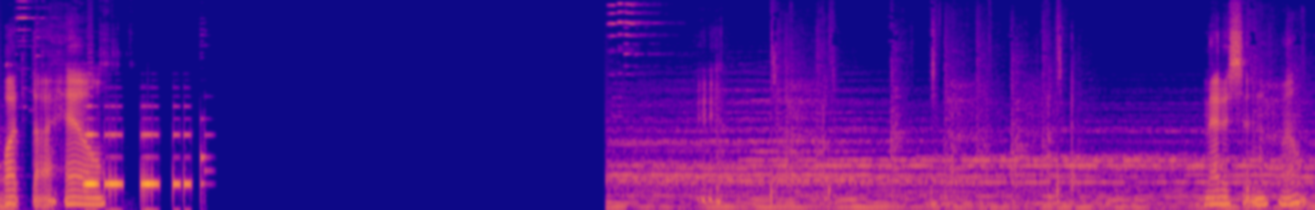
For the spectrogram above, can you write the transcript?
What the hell? Eh. Medicine, well.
